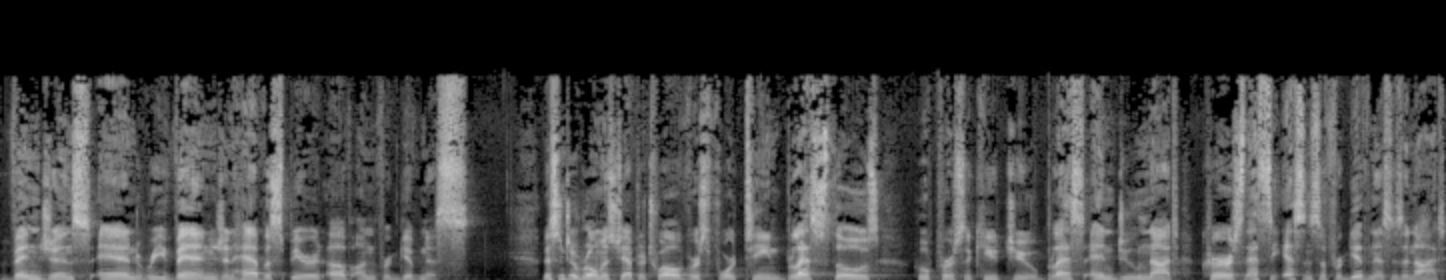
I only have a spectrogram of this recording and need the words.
vengeance and revenge and have a spirit of unforgiveness. Listen to Romans chapter 12, verse 14. Bless those who persecute you. Bless and do not curse. That's the essence of forgiveness, is it not?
